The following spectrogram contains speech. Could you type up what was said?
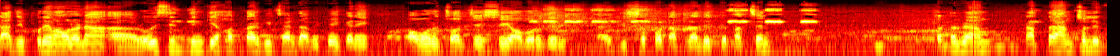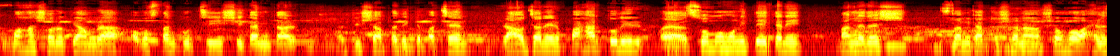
গাজীপুরে মাওলানা রইসুদ্দিনকে হত্যার বিচার দাবিতে এখানে অবরোধ চলছে। সেই অবরোধের দৃশ্যপট আপনারা দেখতে পাচ্ছেন। চট্টগ্রাম কাপ্তাই আঞ্চলিক মহাসড়কে আমরা অবস্থান করছি। সেখানকার দৃশ্য আপনারা দেখতে পাচ্ছেন। রাউজানের পাহাড়তলির সমোহনীতে এখানে বাংলাদেশ ইসলামী ছাত্র সেনা সহ আহলে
